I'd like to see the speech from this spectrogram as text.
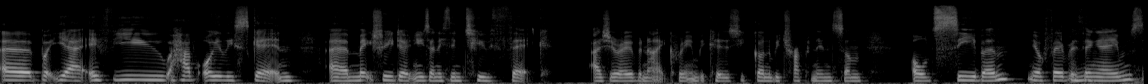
uh, but yeah, if you have oily skin, um, make sure you don't use anything too thick as your overnight cream because you're going to be trapping in some old sebum, your favourite thing, Ames.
